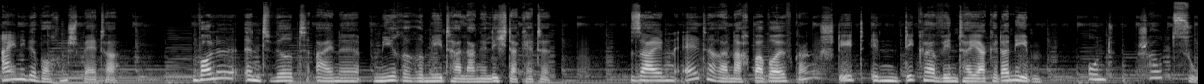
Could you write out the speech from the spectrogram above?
Einige Wochen später. Wolle entwirrt eine mehrere Meter lange Lichterkette. Sein älterer Nachbar Wolfgang steht in dicker Winterjacke daneben und schaut zu.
